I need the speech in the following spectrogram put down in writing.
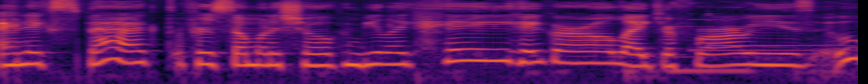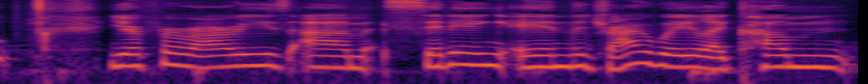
and expect for someone to show up and be like, hey, hey girl, like your Ferrari's, oop, your Ferrari's um sitting in the driveway, like come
